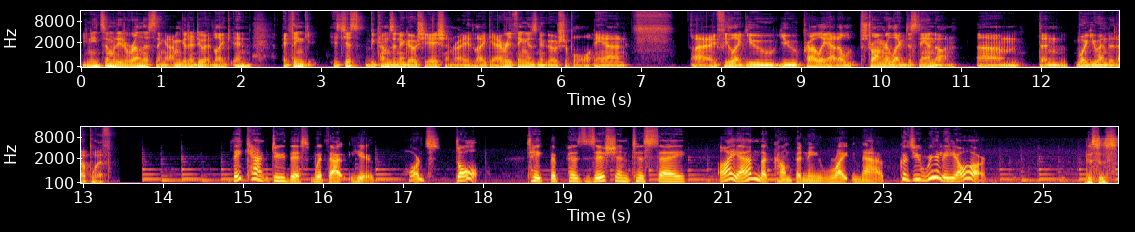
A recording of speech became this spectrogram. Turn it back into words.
You need somebody to run this thing. I'm going to do it. Like, and I think it just becomes a negotiation, right? Like everything is negotiable. And I feel like you, you probably had a stronger leg to stand on. Um, than what you ended up with. They can't do this without you. Hard stop. Take the position to say, I am the company right now, because you really are. This is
